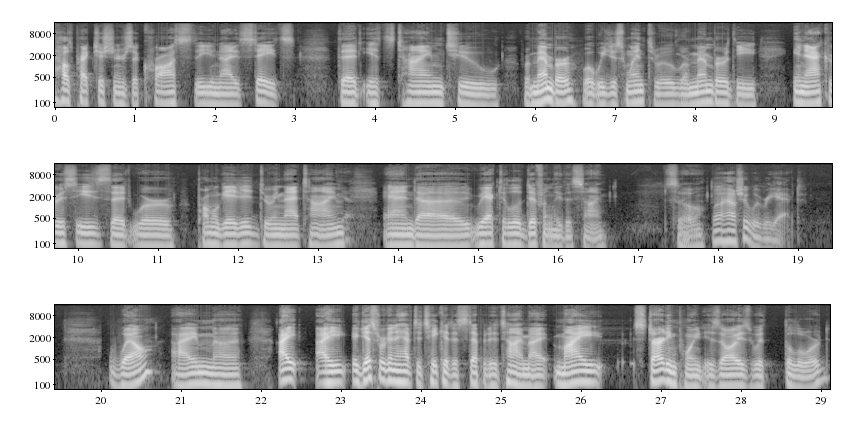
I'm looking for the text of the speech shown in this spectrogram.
health practitioners across the United States that it's time to remember what we just went through, remember the inaccuracies that were promulgated during that time, and uh, react a little differently this time. So, Well, how should we react? well, I'm. Uh, I, I I guess we're going to have to take it a step at a time. I my starting point is always with the Lord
